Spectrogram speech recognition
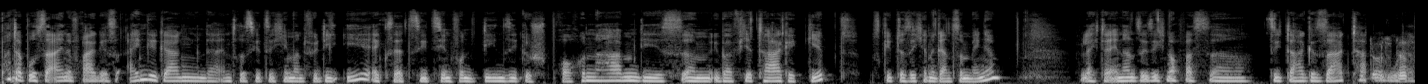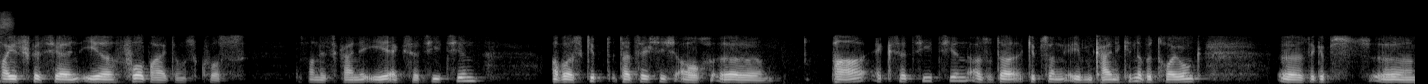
Pater Busse, eine Frage ist eingegangen. Da interessiert sich jemand für die Eheexerzitien, von denen Sie gesprochen haben, die es ähm, über vier Tage gibt. Es gibt ja sicher eine ganze Menge. Vielleicht erinnern Sie sich noch, was äh, Sie da gesagt hatten. Also das, das war jetzt speziell ein Ehevorbereitungskurs. Das waren jetzt keine Eheexerzitien. Aber es gibt tatsächlich auch äh, Paarexerzitien, also da gibt es dann eben keine Kinderbetreuung. Äh, da gibt es äh,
